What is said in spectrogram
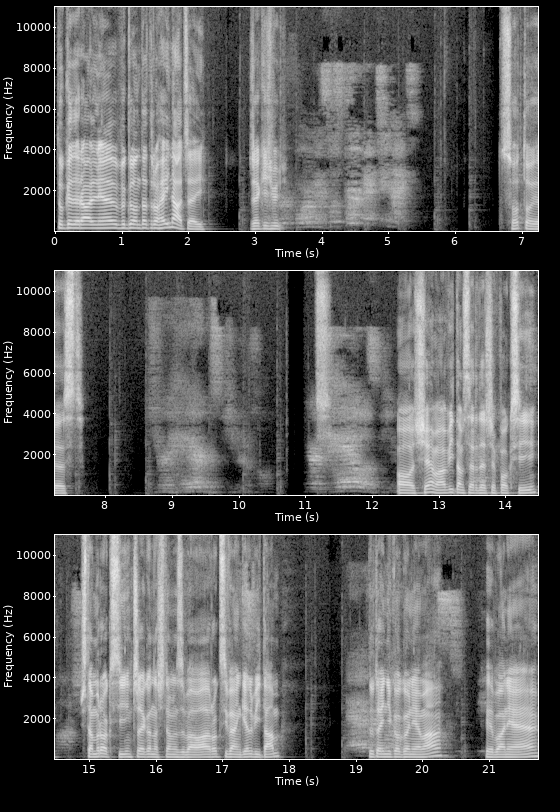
to generalnie wygląda trochę inaczej. Że jakieś... Co to jest? O, siema, witam serdecznie Foxy. Czy tam Roxy, czy jak ona się tam nazywała? Roxy Węgiel, witam. Tutaj nikogo nie ma? Chyba nie.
